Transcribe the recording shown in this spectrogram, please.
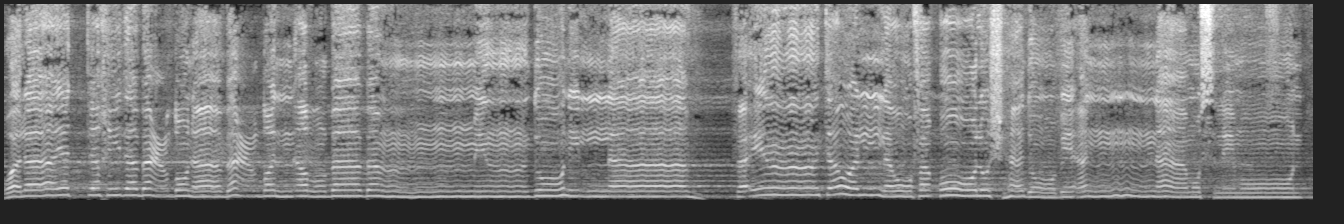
ولا يتخذ بعضنا بعضا أربابا من دون الله. فإن تولوا فقولوا اشهدوا بأننا مسلمون.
